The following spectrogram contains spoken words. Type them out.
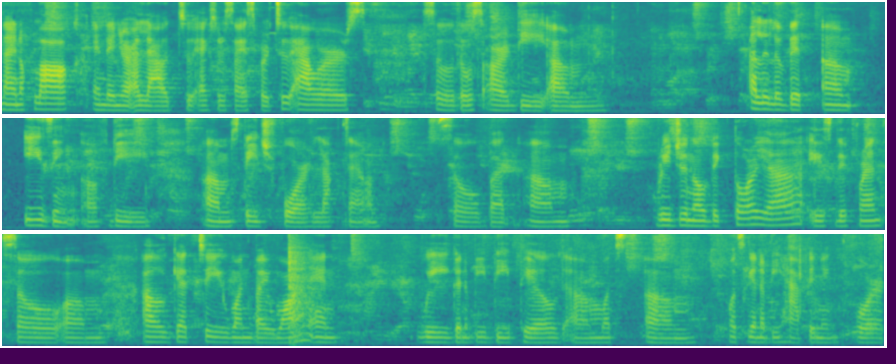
9 o'clock, and then you're allowed to exercise for two hours. So those are the um, a little bit um, easing of the um, stage four lockdown. So, but um, regional Victoria is different. So um, I'll get to you one by one, and we're gonna be detailed um, what's um, what's gonna be happening for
